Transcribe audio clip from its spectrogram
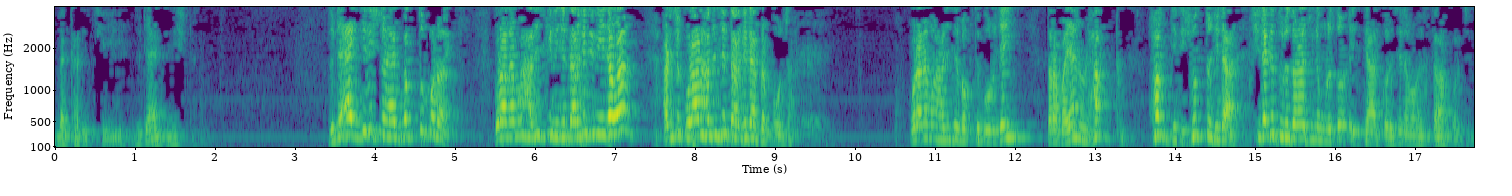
ব্যাখ্যা দিচ্ছি। দুটা এক জিনিস নয়। দুটা এক জিনিস নয়, এক বক্তব্য নয়। কোরআন এবং হাদিসকে নিজে টার্গেটে নিয়ে যাওয়া, আর হচ্ছে কোরআন, হাদিসের টার্গেটে আপনার পৌঁছা কোরআন এবং হাদিসের বক্তব্য অনুযায়ী তারা বায়ানুল হক হক যেটি সত্য যেটা, সেটাকে তুলে ধরার জন্য মূলত ইতিহাদ করেছেন এবং ইখতলাফ করেছেন।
